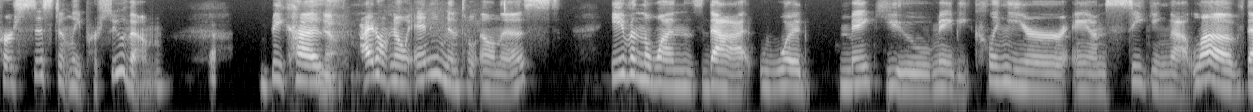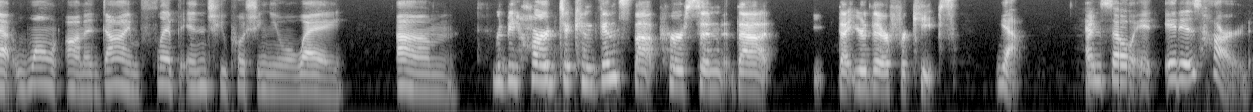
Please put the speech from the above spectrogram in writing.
persistently pursue them because yeah. I don't know any mental illness, even the ones that would make you maybe clingier and seeking that love that won't on a dime flip into pushing you away. Um, it would be hard to convince that person that that you're there for keeps. Yeah. And so it, it is hard.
